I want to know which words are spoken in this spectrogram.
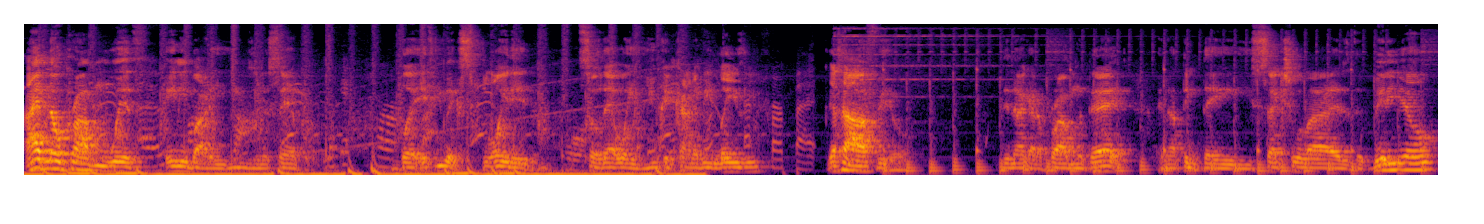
I have no problem with anybody using a sample, but if you exploit it so that way you can kind of be lazy, that's how I feel. Then I got a problem with that, and I think they sexualize the video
